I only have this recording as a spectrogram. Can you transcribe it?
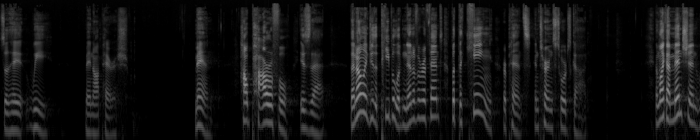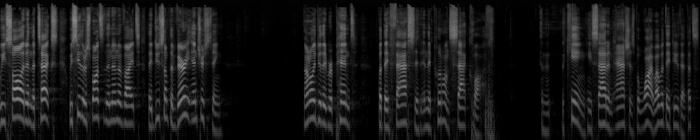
so that we may not perish. Man, how powerful is that? That not only do the people of Nineveh repent, but the king repents and turns towards God. And like I mentioned, we saw it in the text. We see the response of the Ninevites. They do something very interesting. Not only do they repent, but they fasted and they put on sackcloth. And the king, he sat in ashes. But why? Why would they do that? That's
